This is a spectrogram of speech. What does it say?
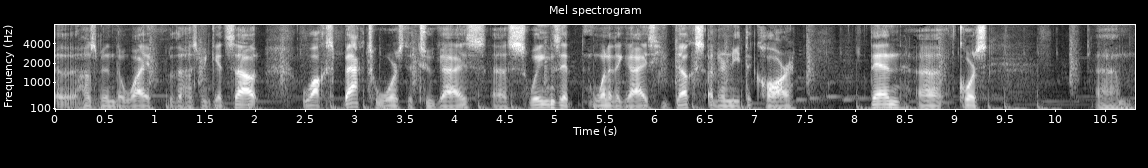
uh, husband, the wife, the husband gets out, walks back towards the two guys, swings at one of the guys. He ducks underneath the car. Then, of course, um,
